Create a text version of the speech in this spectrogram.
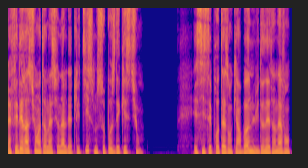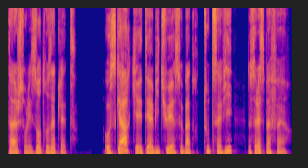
La Fédération internationale d'athlétisme se pose des questions. Et si ces prothèses en carbone lui donnaient un avantage sur les autres athlètes? Oscar, qui a été habitué à se battre toute sa vie, ne se laisse pas faire.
